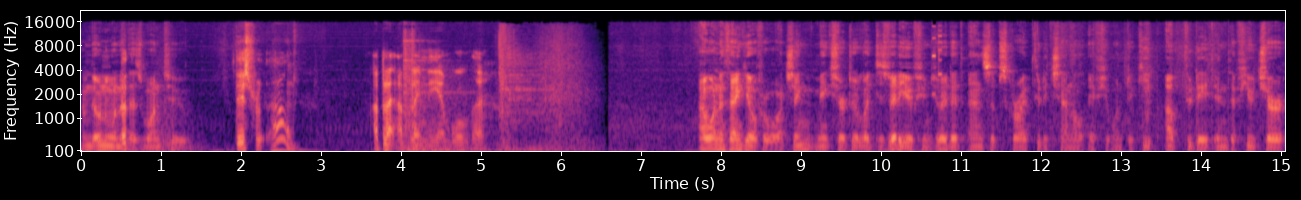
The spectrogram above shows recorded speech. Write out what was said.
I'm the only one that has won two. This. Re- oh, I, bla- I blame the um, wall there. I want to thank you all for watching. Make sure to like this video if you enjoyed it and subscribe to the channel if you want to keep up to date in the future.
